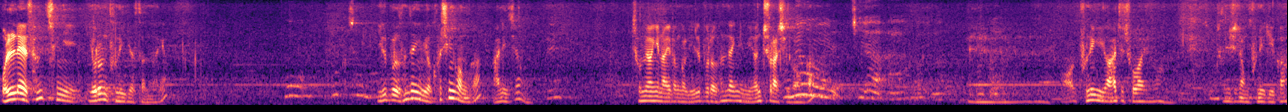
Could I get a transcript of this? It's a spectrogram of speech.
원래 3층이 이런 분위기였었나요? 일부러 선생님이 하신 건가? 아니죠? 조명이나 이런 걸 일부러 선생님이 연출하신 건가? 아. 예. 어, 분위기가 아주 좋아요. 전시장 분위기가.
